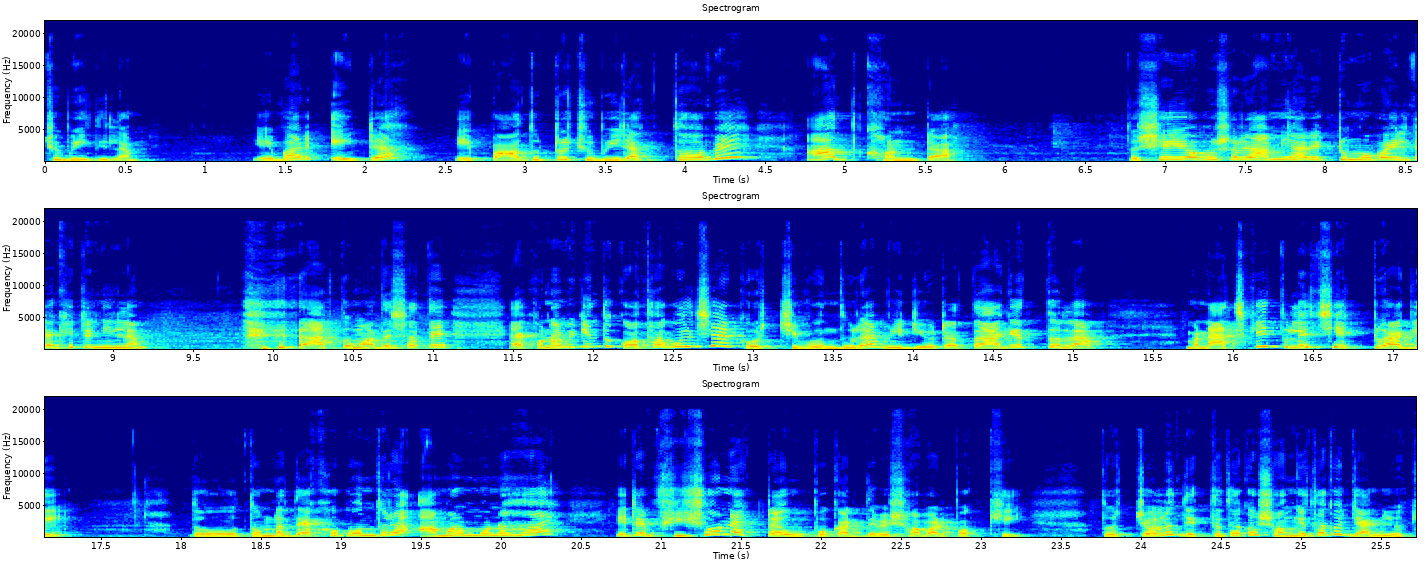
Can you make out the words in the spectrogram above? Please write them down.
চুবিয়ে দিলাম। এবার এইটা, এই পা দুটো চুবিয়ে রাখতে হবে আধ ঘণ্টা। তো সেই অবসরে আমি আর একটু মোবাইলটা ঘেটে নিলাম। আর তোমাদের সাথে এখন আমি কিন্তু কথা বলছি আর করছি বন্ধুরা, ভিডিওটা তো আগের তোলা। মানে আজকেই তুলেছি একটু আগে। তো তোমরা দেখো বন্ধুরা, আমার মনে হয় এটা ভীষণ একটা উপকার দেবে সবার পক্ষেই। তো চলো দেখতে থাকো, সঙ্গে থাকো, জানিও কি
